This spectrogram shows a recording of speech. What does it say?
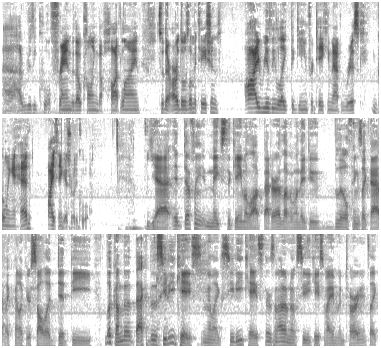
uh, a really cool friend, without calling the hotline, so there are those limitations. I really like the game for taking that risk going ahead. I think it's really cool. Yeah, it definitely makes the game a lot better. I love it when they do little things like that. Like Metal Gear Solid did the look on the back of the CD case, and you're like, CD case? There's I don't know CD case in my inventory. It's like,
